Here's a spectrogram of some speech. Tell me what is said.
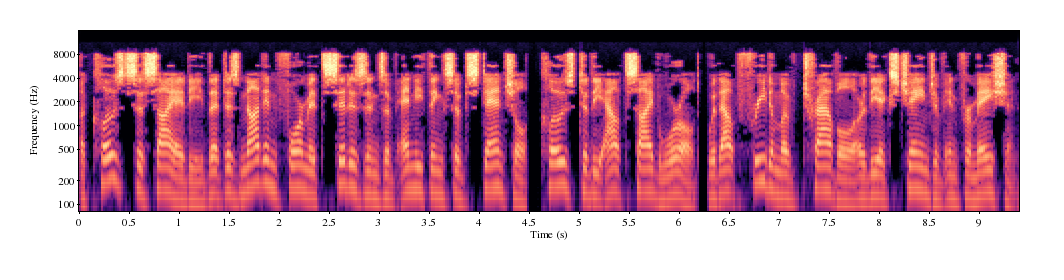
a closed society that does not inform its citizens of anything substantial, closed to the outside world, without freedom of travel or the exchange of information.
